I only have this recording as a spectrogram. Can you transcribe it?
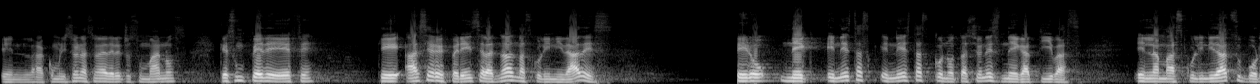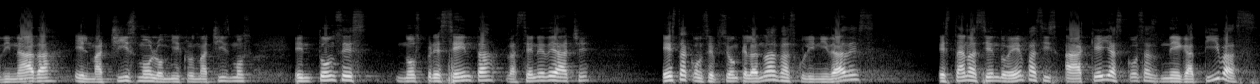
en la Comisión Nacional de Derechos Humanos, que es un PDF que hace referencia a las nuevas masculinidades, pero en estas, en estas connotaciones negativas, en la masculinidad subordinada, el machismo, los micromachismos. Entonces nos presenta la CNDH esta concepción que las nuevas masculinidades están haciendo énfasis a aquellas cosas negativas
